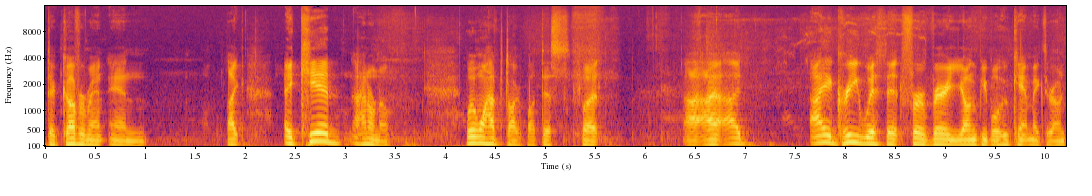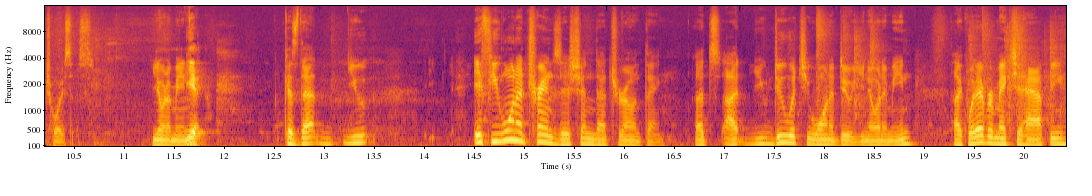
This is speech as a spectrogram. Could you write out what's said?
the government and like a kid. I don't know. We won't have to talk about this, but I I I, agree with it for very young people who can't make their own choices. You know what I mean? yeah, because that you if you want to transition that's your own thing. That's I, you do what you want to do you know what i mean? Like whatever makes you happy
